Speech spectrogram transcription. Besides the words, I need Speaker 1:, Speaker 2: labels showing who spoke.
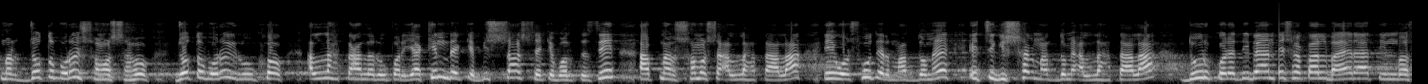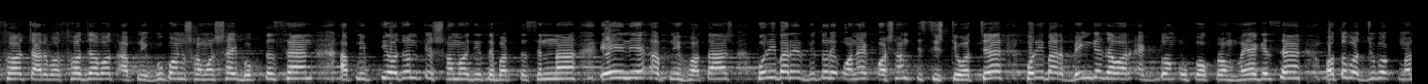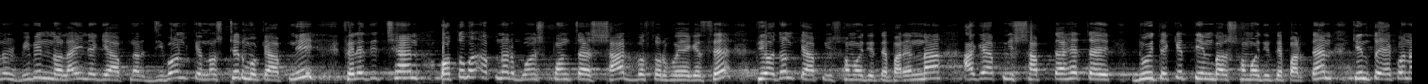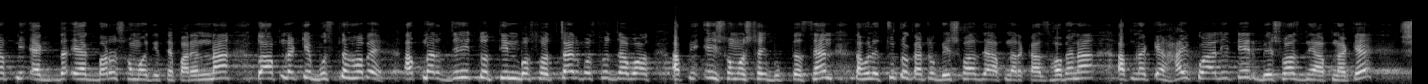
Speaker 1: আপনার যত বড়ই সমস্যা হোক, যত বড়ই রোগ হোক, আল্লাহ তাআলার উপর ইয়াকিন রেখে, বিশ্বাস রেখে বলতেছি, আপনার সমস্যা আল্লাহ তাআলা এই ওষুধের মাধ্যমে, এই চিকিৎসার মাধ্যমে আল্লাহ তাআলা দূর করে দিবেন। এই সকল ভাইয়েরা, তিন বছর, চার বছর যাবৎ আপনি গোপন সমস্যায় ভুগতেছেন, আপনি প্রিয়জনকে সময় দিতে পারতেছেন না এই নিয়ে আপনি হতাশ। পরিবারের ভিতরে অনেক অশান্তি সৃষ্টি হচ্ছে, পরিবার ভেঙ্গে যাওয়ার একদম উপক্রম হয়ে গেছে, অথবা যুবক মানুষ বিভিন্ন লাইনে গিয়ে আপনার জীবনকে নষ্টের মুখে আপনি ফেলে দিচ্ছেন, অথবা আপনার বয়স পঞ্চাশ, ষাট বছর হয়ে গেছে, প্রিয়জনকে আপনি সময় দিতে পারেন না। আগে আপনি সপ্তাহে চাই দুই থেকে তিনবার সময় দিতে পারতেন, কিন্তু এখন আপনি এক একবারও সময় দিতে পারেন না। তো আপনাকে বুঝতে হবে, আপনার যেহেতু তিন বছর, চার বছর যাবৎ আপনি এই সমস্যায় ভুগতেছেন, তাহলে ছোটোখাটো বেশওয়াজে আপনার কাজ হবে না। আপনাকে হাই কোয়ালিটির বেশওয়াজ নিয়ে আপনাকে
